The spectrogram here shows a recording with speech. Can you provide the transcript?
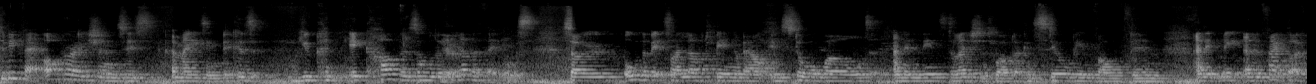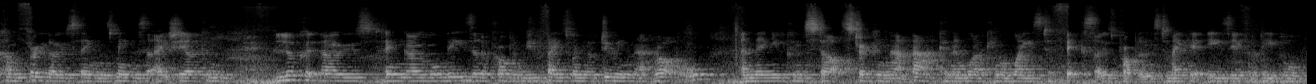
To be fair, operations is amazing because you can it covers all of the other things. So all the bits I loved being about in store world and in the installations world, I can still be involved in, and it me- and the fact that I've come through those things means that actually I can look at those and go, well, these are the problems you face when you're doing that role, and then you can start stripping that back and then working on ways to fix those problems to make it easier for the people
